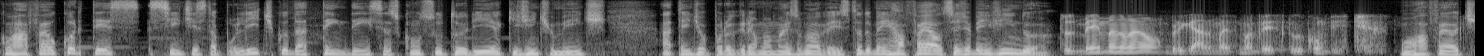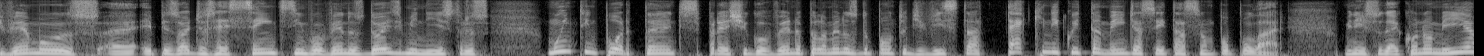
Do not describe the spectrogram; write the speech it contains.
com Rafael Cortes, cientista político da Tendências Consultoria, que gentilmente atende ao programa mais uma vez. Tudo bem, Rafael? Seja bem-vindo. Tudo bem, Manuel. Obrigado mais uma vez pelo convite. Bom, Rafael, tivemos é, episódios recentes envolvendo os dois ministros muito importantes para este governo, pelo menos do ponto de vista técnico e também de aceitação popular. Ministro da Economia,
